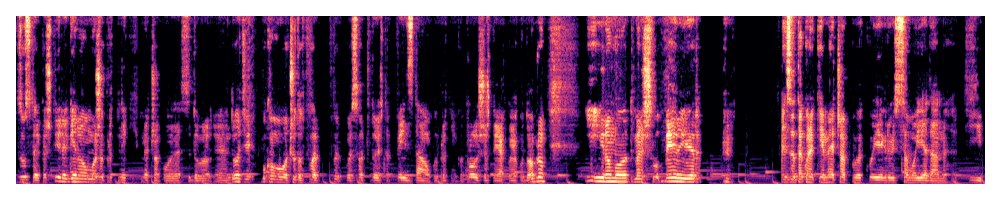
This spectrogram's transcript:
zaustaje kaštire, generalno može protiv nekih matchupova da se dobro e, dođe. Bukvalno ovo čudo flip, flipuje sva čudovišta face down koji protiv kontroliše što je jako, jako dobro. I igramo Dimensional Barrier za tako neke matchupove koji igraju samo jedan tip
